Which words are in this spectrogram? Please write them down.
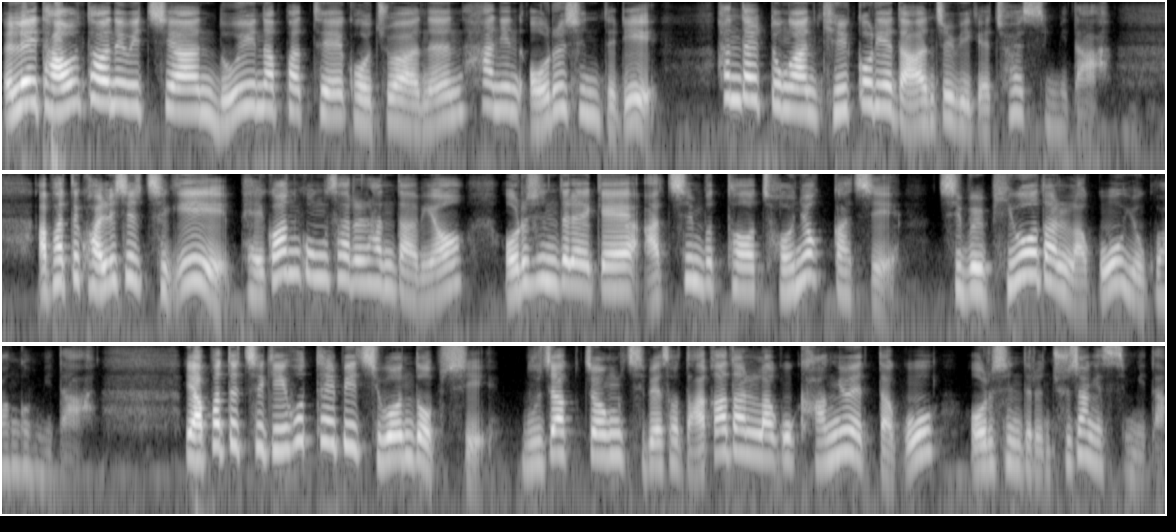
LA 다운타운에 위치한 노인 아파트에 거주하는 한인 어르신들이 한 달 동안 길거리에 나앉을 위기에 처했습니다. 아파트 관리실 측이 배관 공사를 한다며 어르신들에게 아침부터 저녁까지 집을 비워달라고 요구한 겁니다. 이 아파트 측이 호텔비 지원도 없이 무작정 집에서 나가달라고 강요했다고 어르신들은 주장했습니다.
